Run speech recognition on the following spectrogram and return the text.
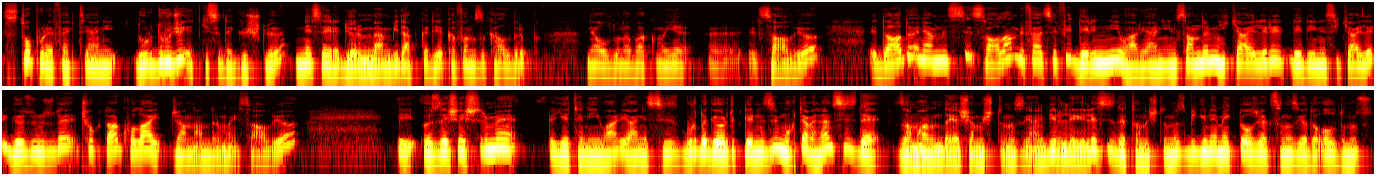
stopper efekt yani durdurucu etkisi de güçlü. Ne seyrediyorum ben bir dakika diye kafanızı kaldırıp ne olduğuna bakmayı e, sağlıyor. E, daha da önemlisi sağlam bir felsefi derinliği var. Yani insanların hikayeleri dediğiniz hikayeleri gözünüzde çok daha kolay canlandırmayı sağlıyor. E, özdeşleştirme yeteneği var. Yani siz burada gördüklerinizi muhtemelen siz de zamanında yaşamıştınız. Yani birileriyle siz de tanıştınız. Bir gün emekli olacaksınız ya da oldunuz.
